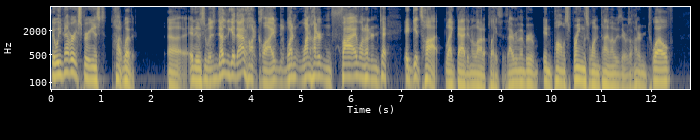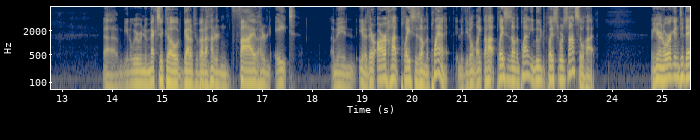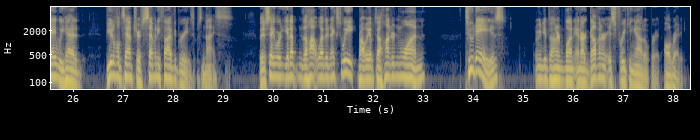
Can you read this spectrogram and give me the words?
that we've never experienced hot weather. Uh, and it, was, it doesn't get that hot, Clyde. One, 105, 110. It gets hot like that in a lot of places. I remember in Palm Springs one time I was there, it was 112. Uh, you know, we were in New Mexico, got up to about 105, 108. I mean, you know, there are hot places on the planet. And if you don't like the hot places on the planet, you move to places where it's not so hot. Here in Oregon today, we had beautiful temperature of 75 degrees. It was nice. They're saying we're going to get up into the hot weather next week, probably up to 101. Two days, we're going to get to 101. And our governor is freaking out over it already,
